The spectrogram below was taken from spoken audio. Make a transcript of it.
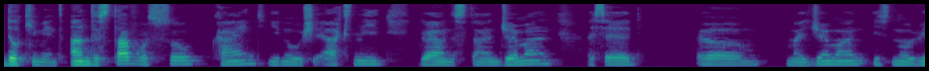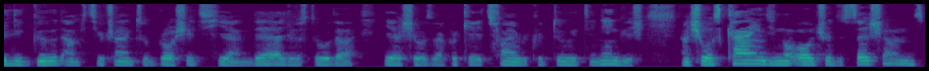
document. And the staff was so kind. You know, she asked me, do I understand German? I said, um, my German is not really good. I'm still trying to brush it here and there. I just told her, yeah, she was like, okay, it's fine. We could do it in English. And she was kind, you know, all through the sessions,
